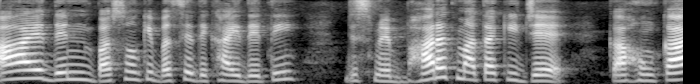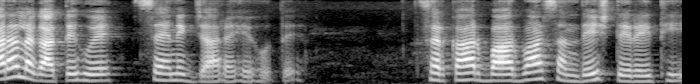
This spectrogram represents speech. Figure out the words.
आए दिन बसों की बसें दिखाई देती, जिसमें भारत माता की जय का हुंकारा लगाते हुए सैनिक जा रहे होते। सरकार बार बार संदेश दे रही थी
